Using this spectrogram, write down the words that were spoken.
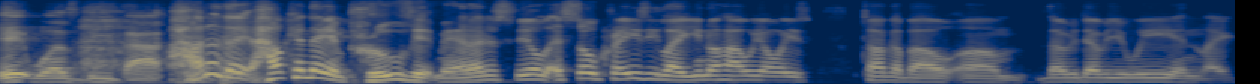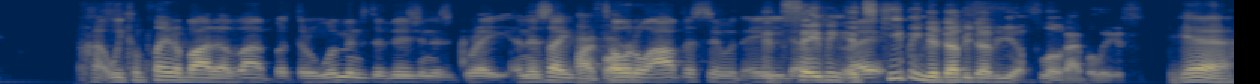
it was the bathroom. how do they? How can they improve it, man? I just feel it's so crazy. Like you know how we always talk about um, WWE and like how we complain about it a lot, but their women's division is great, and it's like By the far. total opposite with AEW. It's saving. It's keeping the WWE afloat, I believe. yeah,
